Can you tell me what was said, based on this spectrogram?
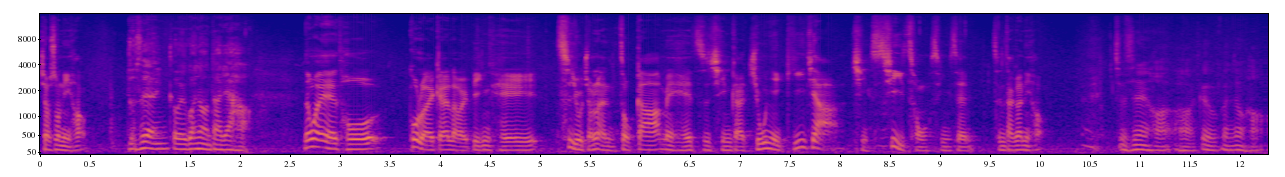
教授你好。主持人、各位观众大家好。另外一头过来嘅来宾系自由专栏作家，咩系知情嘅专业记者陈启聪先生，陈大哥你好。主持人好啊，各位观众好。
